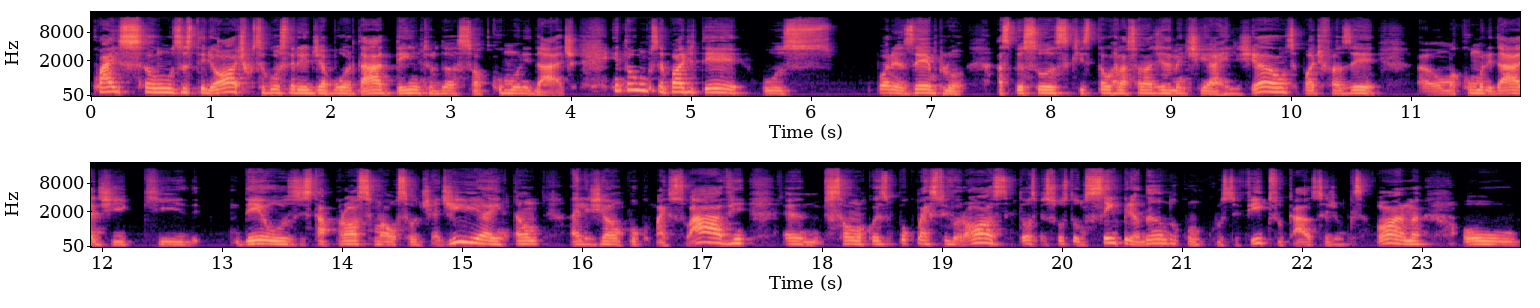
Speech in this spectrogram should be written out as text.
quais são os estereótipos que você gostaria de abordar dentro da sua comunidade. Então, você pode ter os por exemplo, as pessoas que estão relacionadas diretamente à religião, você pode fazer ah, uma comunidade que Deus está próximo ao seu dia a dia, então a religião é um pouco mais suave, é, são uma coisa um pouco mais fervorosa, então as pessoas estão sempre andando com o crucifixo, caso seja dessa forma, ou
